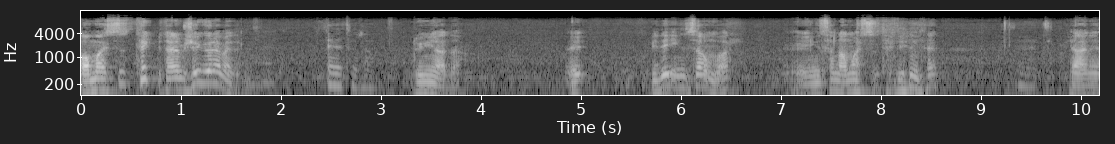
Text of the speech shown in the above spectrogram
amaçsız tek bir tane bir şey göremedim Evet hocam. dünyada. E, bir de insan var. E, insan amaçsız dediğinde. Yani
